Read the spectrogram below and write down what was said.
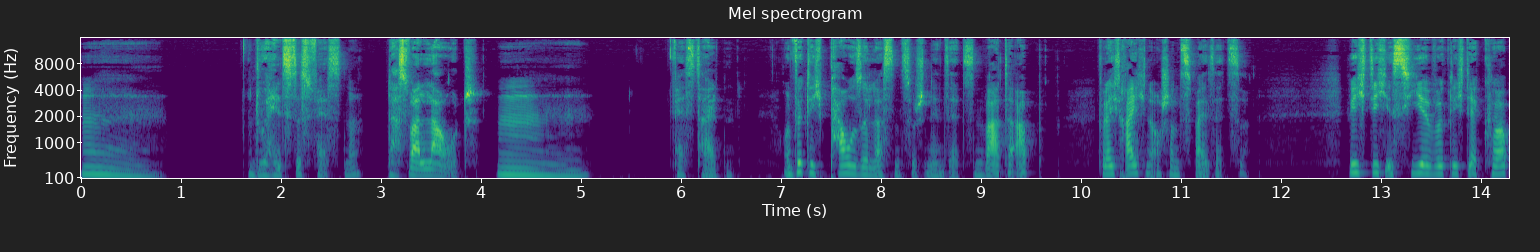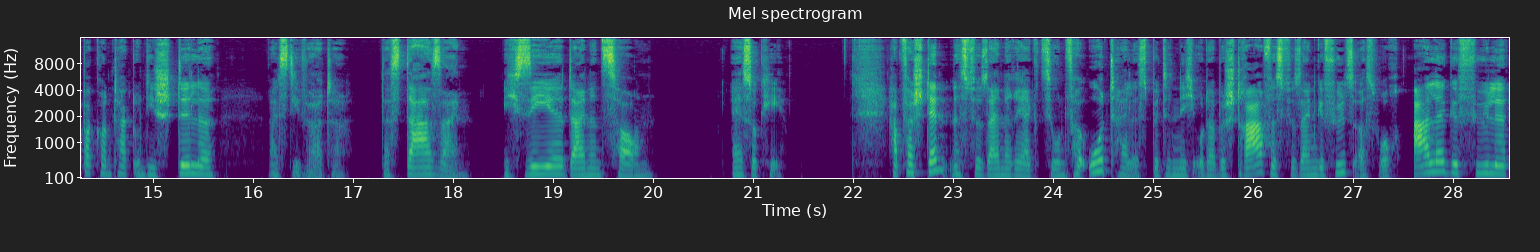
Hm. Und du hältst es fest, ne? Das war laut. Hm. Festhalten. Und wirklich Pause lassen zwischen den Sätzen. Warte ab. Vielleicht reichen auch schon zwei Sätze. Wichtig ist hier wirklich der Körperkontakt und die Stille als die Wörter. Das Dasein. Ich sehe deinen Zorn. Er ist okay. Hab Verständnis für seine Reaktion, verurteile es bitte nicht oder bestrafe es für seinen Gefühlsausbruch. Alle Gefühle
